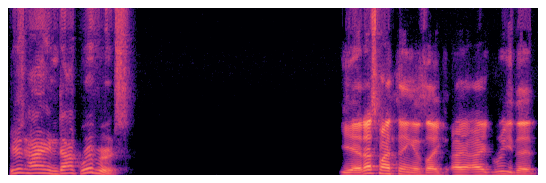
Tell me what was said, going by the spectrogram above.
you're just hiring Doc Rivers. Yeah, that's my thing. Is like I, I agree that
